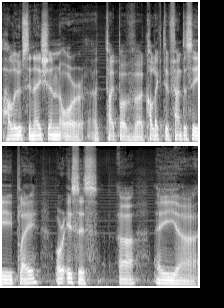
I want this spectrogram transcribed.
hallucination or a type of uh, collective fantasy play, or is this uh, a uh,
